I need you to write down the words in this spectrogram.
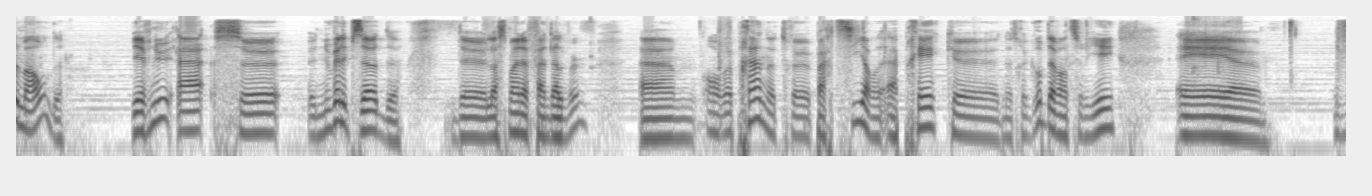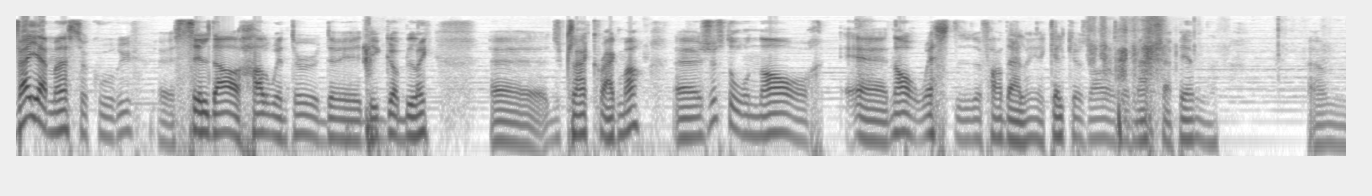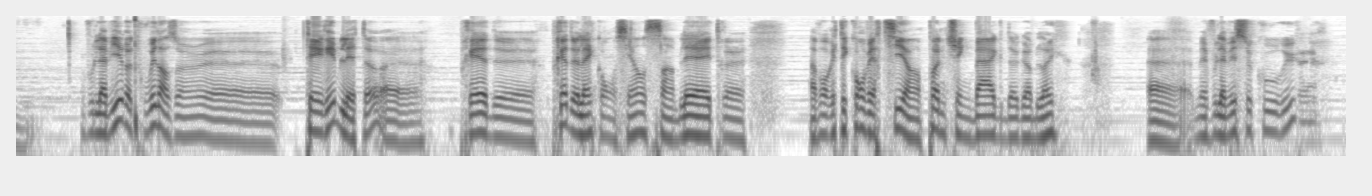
Tout le monde, bienvenue à ce nouvel épisode de Lost Mine of Fandelver. Euh, on reprend notre partie après que notre groupe d'aventuriers ait euh, vaillamment secouru euh, Sildar Hallwinter de- des gobelins du clan Kragma, juste au nord, nord-ouest de Fandalin, à quelques heures de marche à peine. Vous l'aviez retrouvé dans un euh, terrible état, euh, près de près de l'inconscience, semblait être euh, avoir été converti en punching bag de gobelin. Mais vous l'avez secouru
